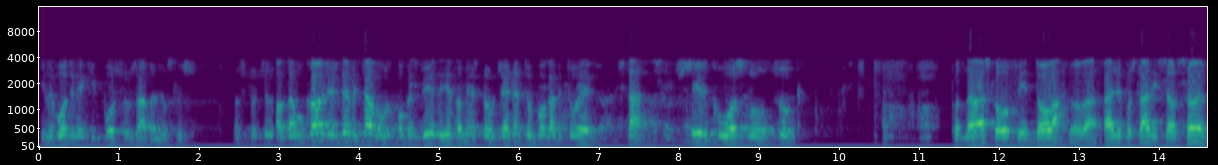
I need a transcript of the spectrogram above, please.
Ili vodi neki posao za mene ili slično. Znači to će, ali da mu kažeš da mi tamo obezbijede jedno mjesto u dženetu, Boga mi to je šta? Širku, oslovcu. Pod naslov opet dova. dova. Kaže poslanik sa osovem,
